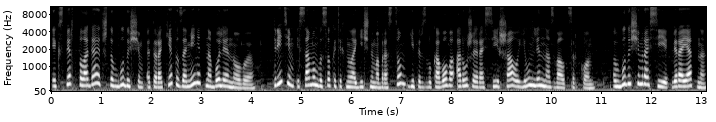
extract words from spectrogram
Эксперт полагает, что в будущем эту ракету заменят на более новую. Третьим и самым высокотехнологичным образцом гиперзвукового оружия России Шао Юнлин назвал «Циркон». В будущем Россия, вероятно,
